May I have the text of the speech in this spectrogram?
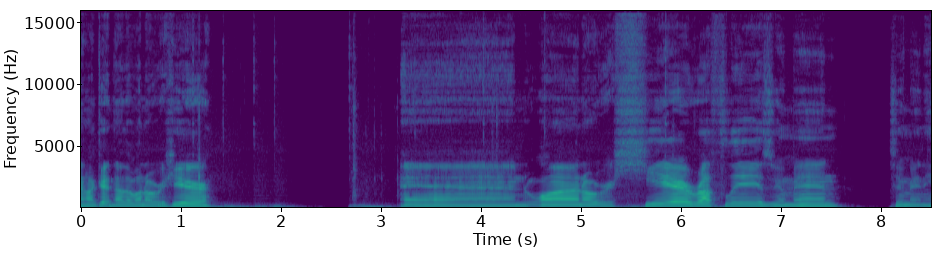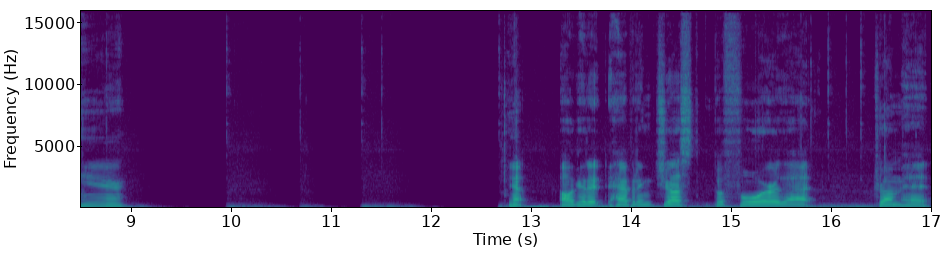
and I'll get another one over here, and one over here roughly. Zoom in, zoom in here. Yep, I'll get it happening just before that drum hit.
